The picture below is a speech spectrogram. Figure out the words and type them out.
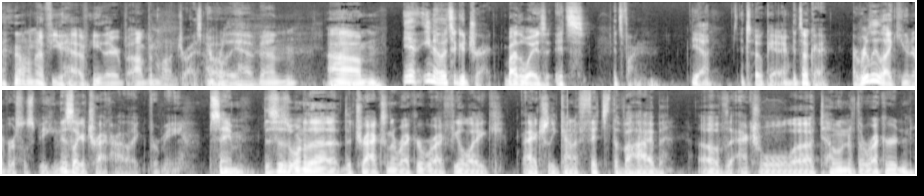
I don't know if you have either, but I've been on a dry spell. I really have been. Um, yeah, you know, it's a good track. By the way, it's it's, it's fine. Yeah, it's okay. It's okay. I really like Universal Speaking. This is like a track highlight for me. Same. This is one of the the tracks on the record where I feel like actually kind of fits the vibe of the actual uh, tone of the record.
